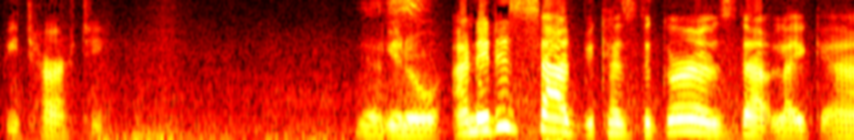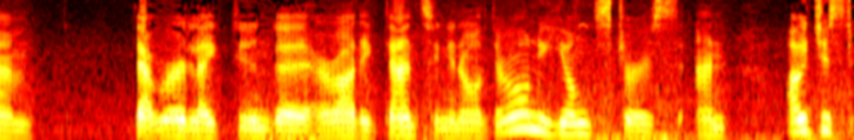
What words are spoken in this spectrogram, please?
be 30? Yes. you know and it is sad because the girls that like um that were like doing the erotic dancing and all. They're only youngsters. And i just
